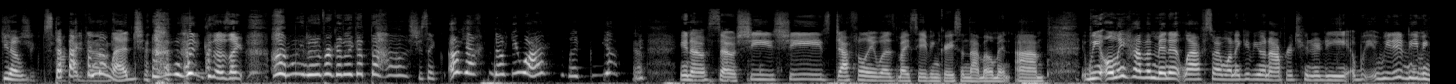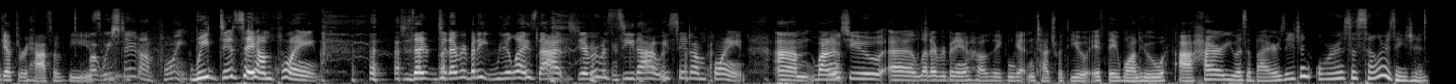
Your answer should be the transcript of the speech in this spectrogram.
you know, She step back from the ledge because I was like, I'm never gonna get the house. She's like, oh yeah, no, you are. Like, yeah, you know. So she she definitely was my saving grace in that moment. Um, we only have a minute left, so I want to give you an opportunity. We, we didn't even get through half of these. But we stayed on point. We did stay on point. did, that- did everybody realize that? Did everyone see that? We stayed on point. Um, why don't you uh, let everybody know how they can get in touch with you if they want to uh, hire you as a buyer's agent or as a seller's agent?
